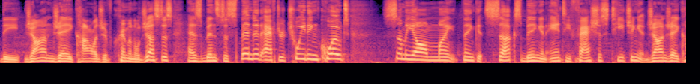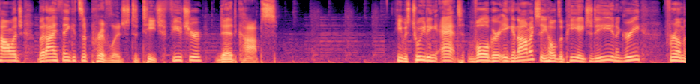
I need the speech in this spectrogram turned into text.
the John Jay College of Criminal Justice, has been suspended after tweeting, quote, some of y'all might think it sucks being an anti fascist teaching at John Jay College, but I think it's a privilege to teach future dead cops. He was tweeting at Vulgar Economics. He holds a PhD and degree from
